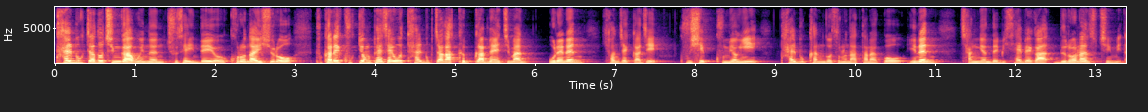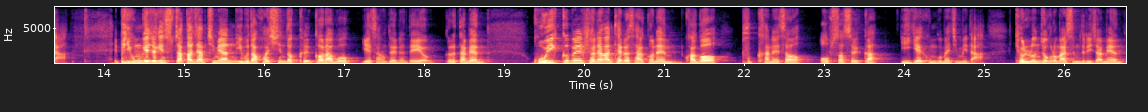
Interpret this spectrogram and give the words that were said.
탈북자도 증가하고 있는 추세인데요. 코로나 이슈로 북한의 국경 폐쇄 후 탈북자가 급감했지만 올해는 현재까지 99명이 탈북한 것으로 나타났고 이는 작년 대비 3배가 늘어난 수치입니다. 비공개적인 숫자까지 합치면 이보다 훨씬 더 클 거라고 예상되는데요. 그렇다면 고위급을 겨냥한 테러 사건은 과거 북한에서 없었을까? 이게 궁금해집니다. 결론적으로 말씀드리자면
